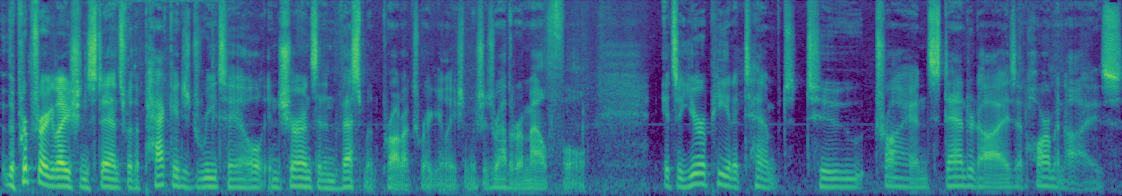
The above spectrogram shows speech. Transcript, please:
The PRIIPs regulation stands for the Packaged Retail Insurance and Investment Products Regulation, which is rather a mouthful. It's a European attempt to try and standardize and harmonize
